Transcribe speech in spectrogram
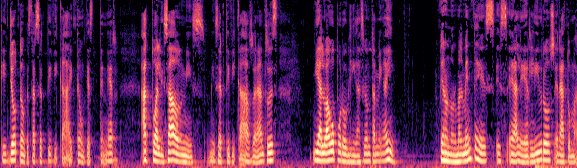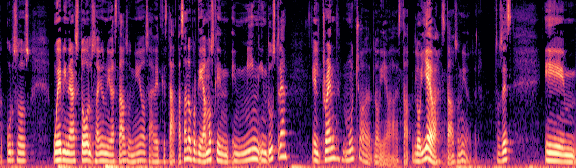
que yo tengo que estar certificada y tengo que tener actualizados mis, mis certificados, ¿verdad? Entonces, ya lo hago por obligación también ahí pero normalmente es, es, era leer libros, era tomar cursos, webinars, todos los años me iba a Estados Unidos a ver qué estaba pasando, porque digamos que en, mi industria el trend mucho lo lleva a, lo lleva a Estados Unidos. Entonces, em,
